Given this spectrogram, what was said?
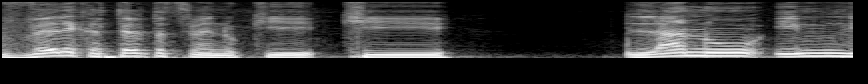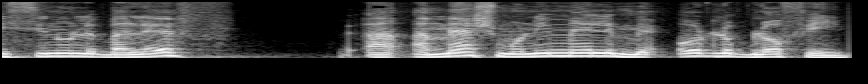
ולקטב את עצמנו, כי, כי לנו, אם ניסינו לבלף, ה-180 האלה מאוד לא בלופיים.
